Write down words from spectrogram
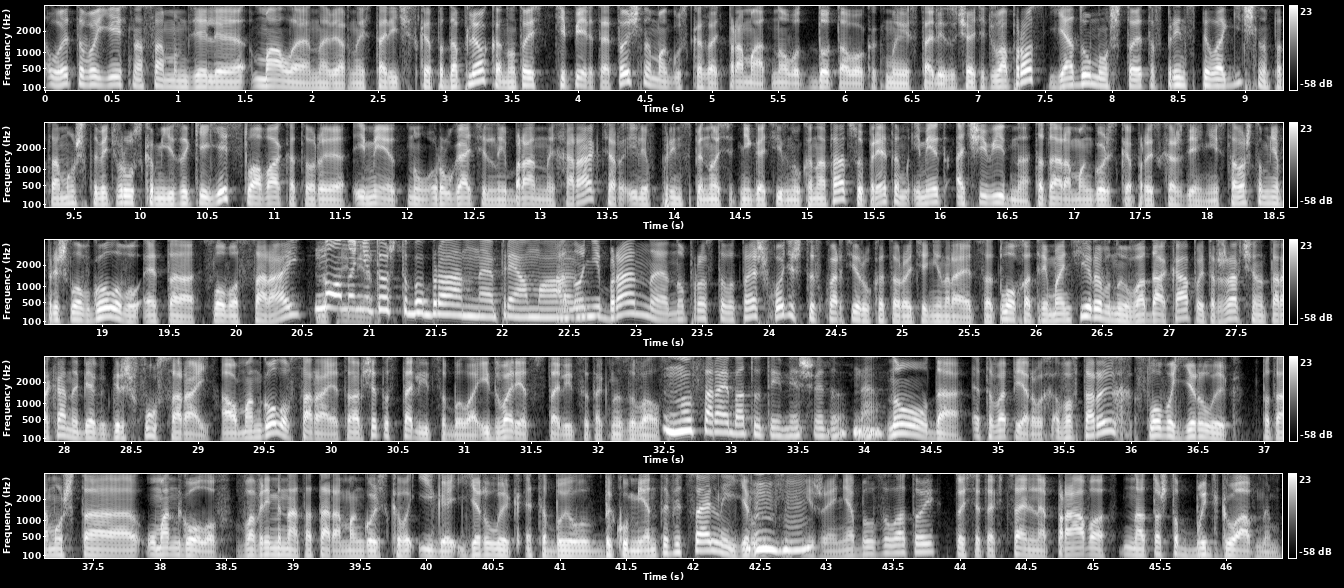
у этого есть на самом деле малая, наверное, историческая подоплека, ну то есть теперь-то я точно могу сказать про мат, но вот до того, как мы стали изучать этот вопрос, я думал, что это, в принципе, принципе, логично, потому что ведь в русском языке есть слова, которые имеют, ну, ругательный, бранный характер или, в принципе, носят негативную коннотацию, при этом имеют, очевидно, татаро-монгольское происхождение. Из того, что мне пришло в голову, это слово «сарай». Но оно не то чтобы бранное прямо. Оно не бранное, но просто, вот, понимаешь, входишь ты в квартиру, которая тебе не нравится, плохо отремонтированную, вода капает, ржавчина, тараканы бегают, говоришь, фу, сарай. А у монголов сарай, это вообще-то столица была, и дворец в столице так назывался. Ну, сарай Бату ты имеешь в виду, да. Ну, да, это во-первых. Во-вторых, слово «ярлык», потому что у монголов во времена татаро-монгольского ига ярлык это был документ официальный, ярлык угу. княжения был золотой, то есть это официальное право на то, чтобы быть главным.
